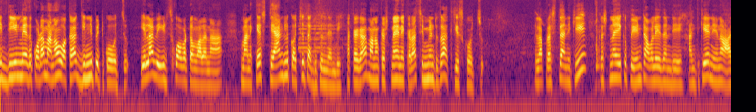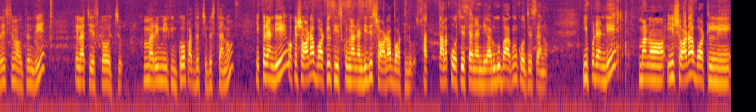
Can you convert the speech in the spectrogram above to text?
ఇది దీని మీద కూడా మనం ఒక గిన్నె పెట్టుకోవచ్చు. ఇలా వేయించుకోవటం వలన మనకి స్టాండ్ల ఖర్చు తగ్గుతుందండి. చక్కగా మనం కృష్ణయ్యని ఇక్కడ సిమెంట్తో అతికేసుకోవచ్చు ఇలా ప్రస్తుతానికి కృష్ణయ్యకు పెయింట్ అవ్వలేదండి. అందుకే నేను ఆలస్యం అవుతుంది. ఇలా చేసుకోవచ్చు. మరి మీకు ఇంకో పద్ధతి చూపిస్తాను. ఇక్కడండి ఒక సోడా బాటిల్ తీసుకున్నానండి. ఇది సోడా బాటిల్. తల కోసేసానండి. అడుగు భాగం కోసేసాను. ఇప్పుడండి మనం ఈ సోడా బాటిల్ని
